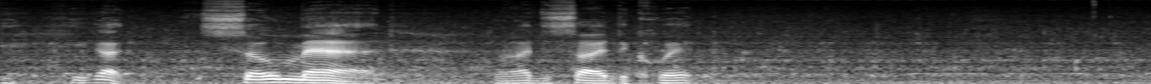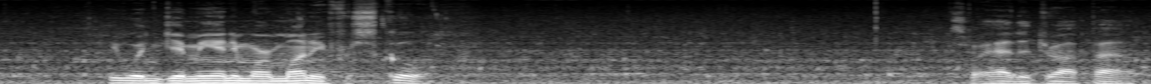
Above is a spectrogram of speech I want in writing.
He- He got so mad when I decided to quit. He wouldn't give me any more money for school. So I had to drop out.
